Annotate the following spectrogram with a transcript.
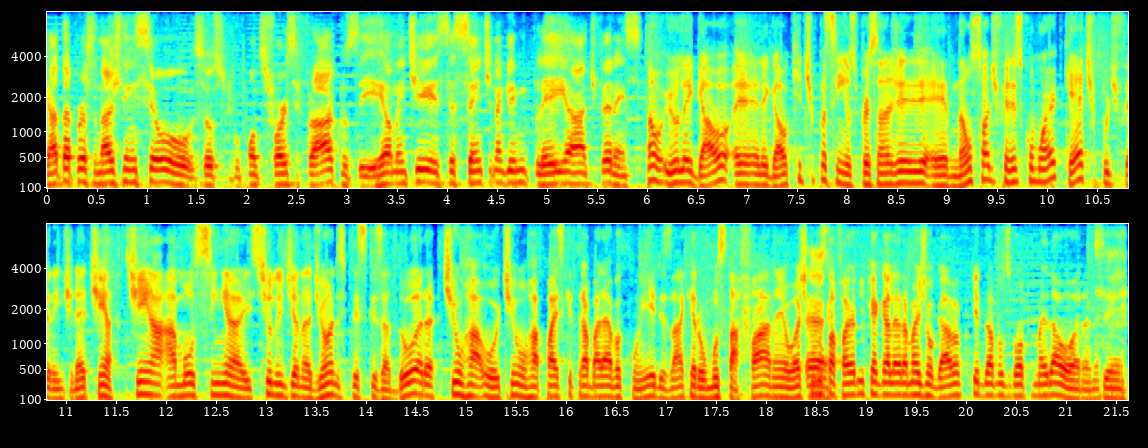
Cada personagem tem seu, seus pontos fortes e fracos, e realmente você sente na gameplay a diferença. Não, e o legal é legal que, tipo assim, os personagens é, não só diferentes, como arquétipo diferente, né? Tinha, tinha a mocinha estilo Indiana Jones, pesquisadora, tinha um, tinha um rapaz que trabalhava com eles lá, que era o Mustafa, né? Eu acho que É. o Mustafa era o que a galera mais jogava, porque ele dava os golpes mais da hora, né? Sim.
